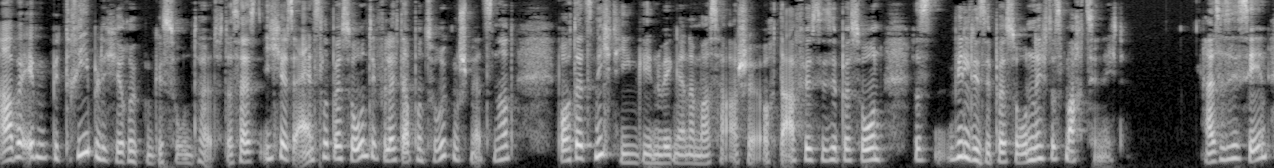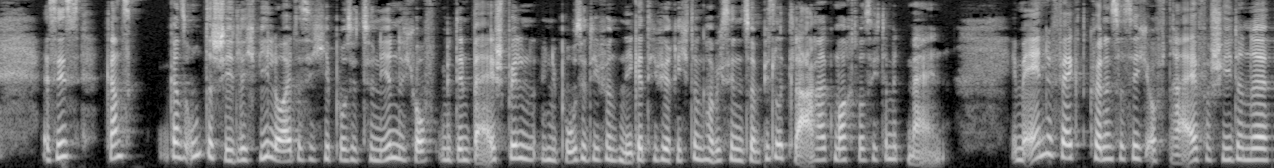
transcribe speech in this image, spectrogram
aber eben betriebliche Rückengesundheit. Das heißt, ich als Einzelperson, die vielleicht ab und zu Rückenschmerzen hat, braucht jetzt nicht hingehen wegen einer Massage. Auch dafür ist diese Person, das will diese Person nicht, das macht sie nicht. Also Sie sehen, es ist ganz ganz unterschiedlich, wie Leute sich hier positionieren. Ich hoffe, mit den Beispielen in die positive und negative Richtung habe ich es Ihnen so ein bisschen klarer gemacht, was ich damit meine. Im Endeffekt können Sie sich auf drei verschiedene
